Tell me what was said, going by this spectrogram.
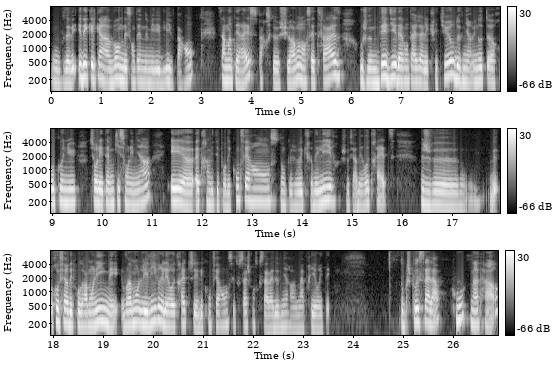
ou vous avez aidé quelqu'un à vendre des centaines de milliers de livres par an, ça m'intéresse parce que je suis vraiment dans cette phase où je veux me dédier davantage à l'écriture, devenir une auteure reconnue sur les thèmes qui sont les miens et euh, être invitée pour des conférences. Donc je veux écrire des livres, je veux faire des retraites, je veux refaire des programmes en ligne, mais vraiment les livres et les retraites et les conférences et tout ça, je pense que ça va devenir euh, ma priorité. Donc je pose ça là, who, not how,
